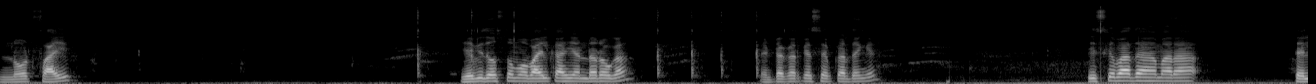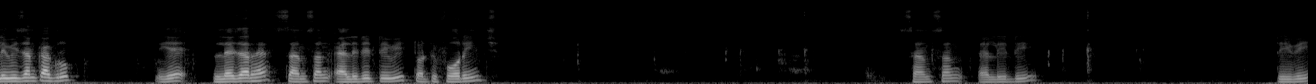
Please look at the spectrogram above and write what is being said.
note five ये भी दोस्तों मोबाइल का ही अंडर होगा। एंटर करके सेव कर देंगे। इसके बाद है हमारा टेलीविज़न का ग्रुप ये लेजर है Samsung LED TV 24 inch Samsung LED TV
